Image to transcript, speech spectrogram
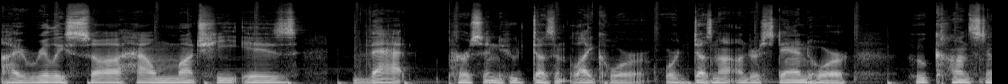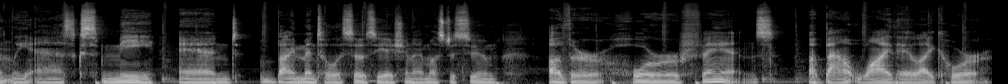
I really saw how much he is that person who doesn't like horror or does not understand horror who constantly asks me and by mental association I must assume other horror fans about why they like horror.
